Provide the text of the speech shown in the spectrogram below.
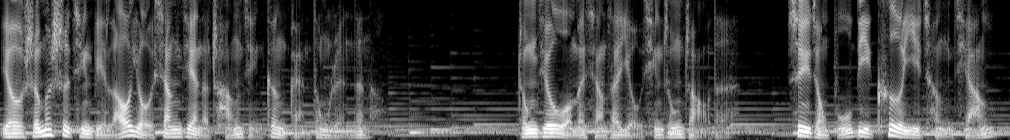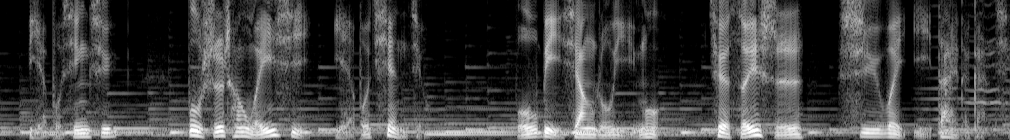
有什么事情比老友相见的场景更感动人的呢？终究，我们想在友情中找的，是一种不必刻意逞强，也不心虚，不时常维系，也不歉疚。不必相濡以沫，却随时虚位以待的感情，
